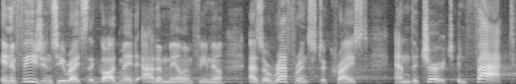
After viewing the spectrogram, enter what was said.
In Ephesians, he writes that God made Adam male and female as a reference to Christ and the church. In fact,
